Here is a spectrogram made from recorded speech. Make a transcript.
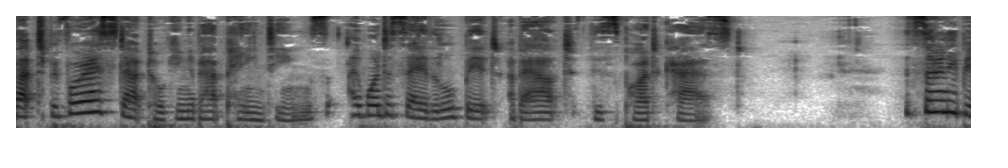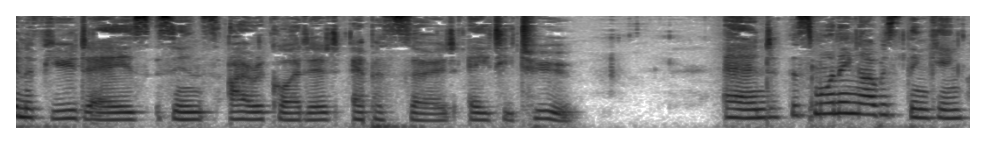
But before I start talking about paintings, I want to say a little bit about this podcast. It's only been a few days since I recorded episode 82. And this morning I was thinking,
